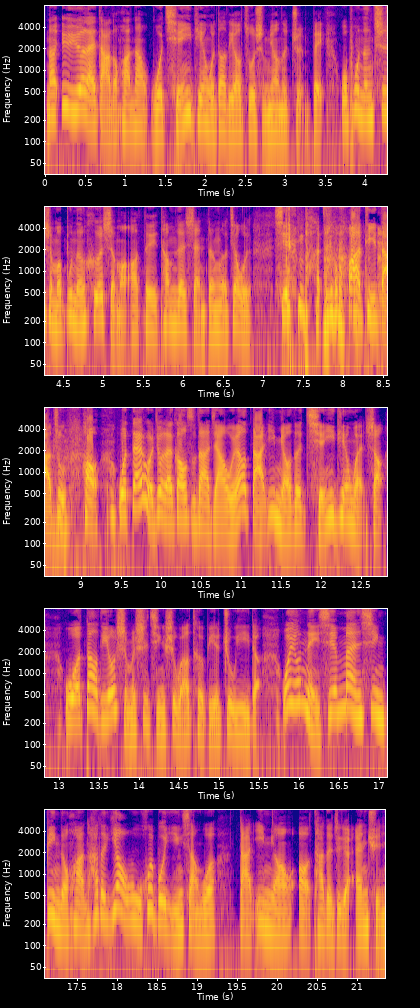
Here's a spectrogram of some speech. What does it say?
那预约来打的话，那我前一天我到底要做什么样的准备？我不能吃什么，不能喝什么啊？对，他们在闪灯了，叫我先把这个话题打住。好，我待会儿就来告诉大家，我要。打疫苗的前一天晚上，我到底有什么事情是我要特别注意的？我有哪些慢性病的话，它的药物会不会影响我打疫苗？哦，它的这个安全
